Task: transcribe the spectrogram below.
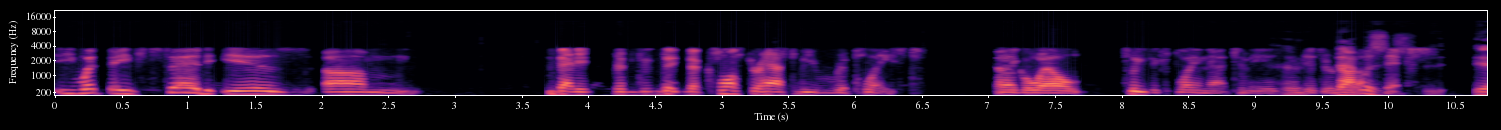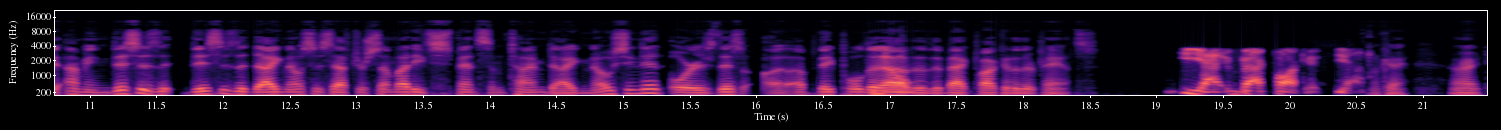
What they've said is um, that it the, the, the cluster has to be replaced. And I go, well, please explain that to me. Is there, is there that not was. a fix? Yeah, I mean, this is this is a diagnosis after somebody spent some time diagnosing it, or is this uh, they pulled it No. out of the back pocket of their pants? Yeah, back pocket. Yeah. Okay, all right.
